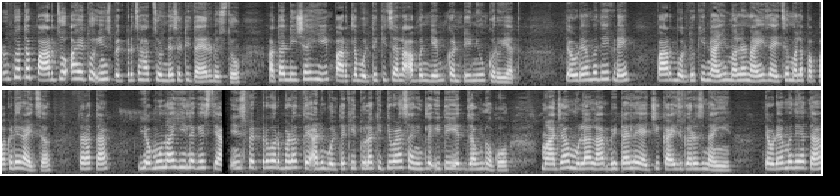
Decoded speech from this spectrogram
परंतु आता पार्थ जो आहे तो इन्स्पेक्टरचा हात सोडण्यासाठी तयार नसतो. आता निशा ही पार्थला बोलते की चला आपण गेम कंटिन्यू करूयात. तेवढ्यामध्ये इकडे पार्थ बोलतो की नाही मला नाही जायचं मला पप्पाकडे राहायचं. तर आता यमुना ही लगेच त्या इन्स्पेक्टरवर भडकते आणि बोलते की तुला किती वेळा सांगितलं इथे येत जाऊ नको. माझ्या मुलाला भेटायला यायची काहीच गरज नाही. तेवढ्यामध्ये आता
